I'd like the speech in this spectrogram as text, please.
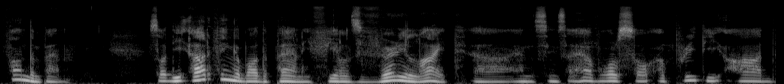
fountain pen so the other thing about the pen, it feels very light. Uh, and since I have also a pretty odd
